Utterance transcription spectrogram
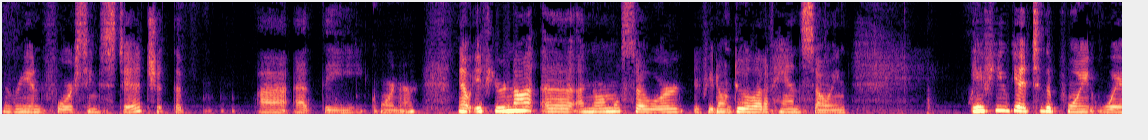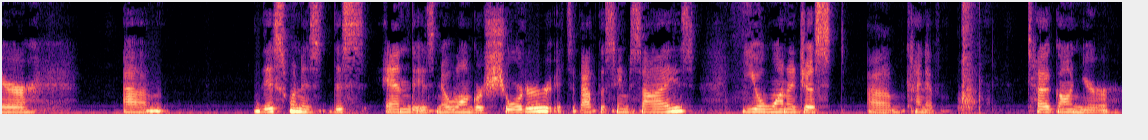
the reinforcing stitch at the uh, at the corner. Now, if you're not a, a normal sewer, if you don't do a lot of hand sewing, if you get to the point where um, this one is this end is no longer shorter, it's about the same size, you'll want to just um, kind of tug on your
